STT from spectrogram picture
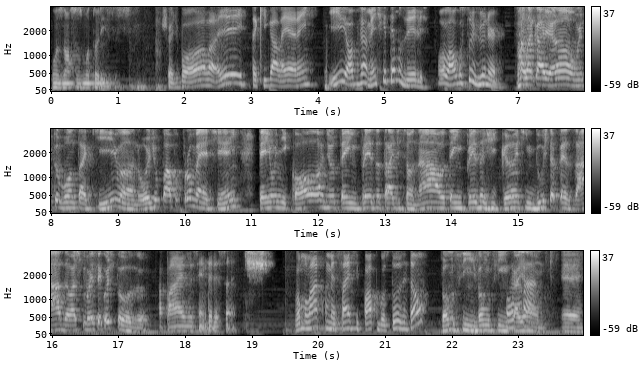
com os nossos motoristas. Show de bola. Eita, que galera, hein? E, obviamente, que temos ele. Olá, Augusto Júnior. Fala, Caião. Muito bom estar tá aqui, mano. Hoje o papo promete, hein? Tem unicórnio, tem empresa tradicional, tem empresa gigante, indústria pesada. Eu acho que vai ser gostoso. Rapaz, vai ser interessante. Vamos lá começar esse papo gostoso, então? Vamos sim, vamos sim, Opa. Caião. É.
